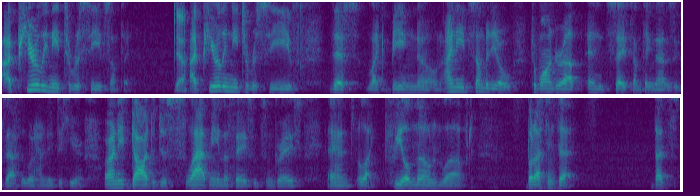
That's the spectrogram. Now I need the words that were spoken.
I purely need to receive something. yeah, I purely need to receive this like being known. I need somebody to to wander up and say something that is exactly what I need to hear, or I need God to just slap me in the face with some grace and like feel known and loved." But I think that that's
